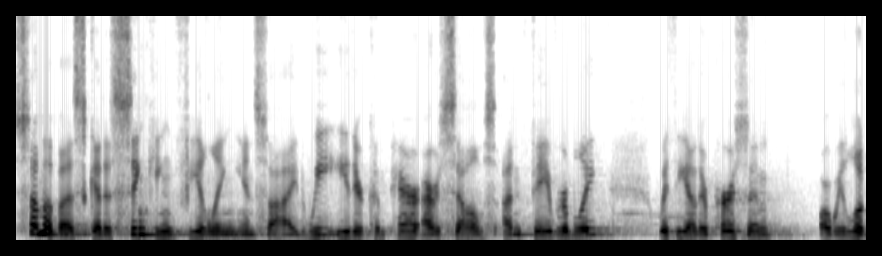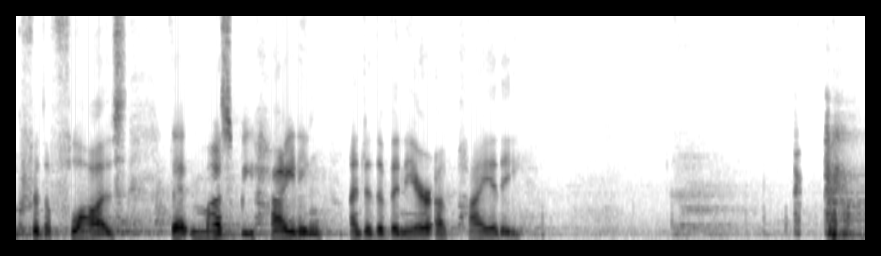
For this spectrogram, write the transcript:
some of us get a sinking feeling inside. We either compare ourselves unfavorably with the other person, or we look for the flaws that must be hiding under the veneer of piety.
